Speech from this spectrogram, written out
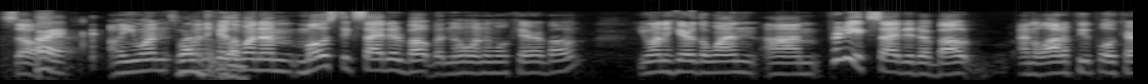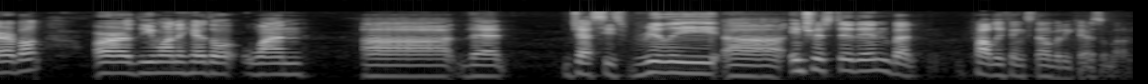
So, All right. oh, you want you want to hear the one- one I'm most excited about, but no one will care about? You want to hear the one I'm pretty excited about, and a lot of people will care about, or do you want to hear the one uh, that Jesse's really uh, interested in, but probably thinks nobody cares about?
